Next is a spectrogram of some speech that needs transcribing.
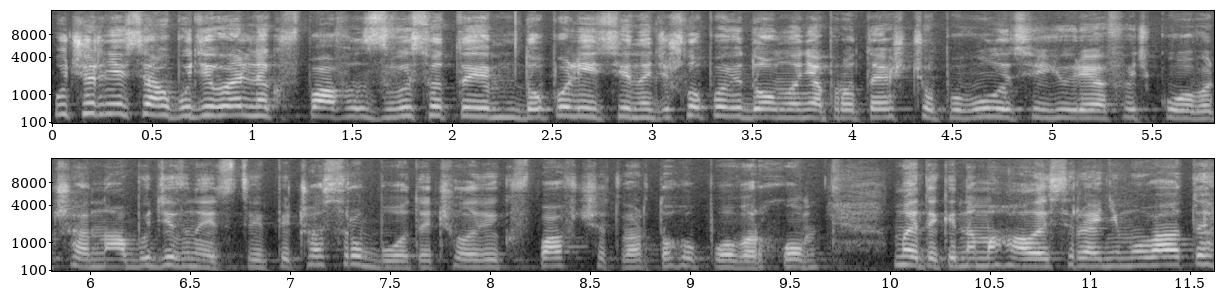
У Чернівцях будівельник впав з висоти. До поліції надійшло повідомлення про те, що по вулиці Юрія Федьковича на будівництві під час роботи чоловік впав четвертого поверху. Медики намагались реанімувати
